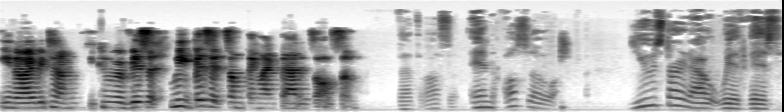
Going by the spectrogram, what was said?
you know every time you can revisit revisit something like that it's awesome That's awesome. And also, you started out with this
